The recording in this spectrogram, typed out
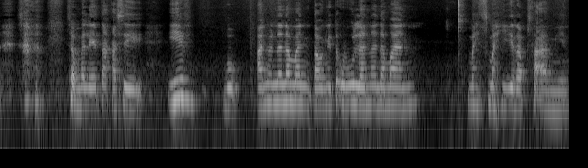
sa, sa maleta kasi if, bu, ano na naman, tawag nito, ulan na naman, mas mahirap sa amin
